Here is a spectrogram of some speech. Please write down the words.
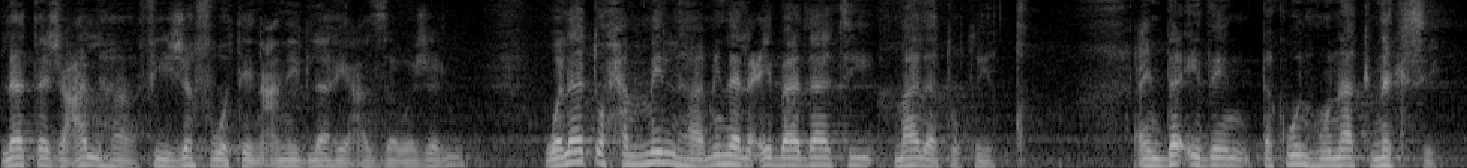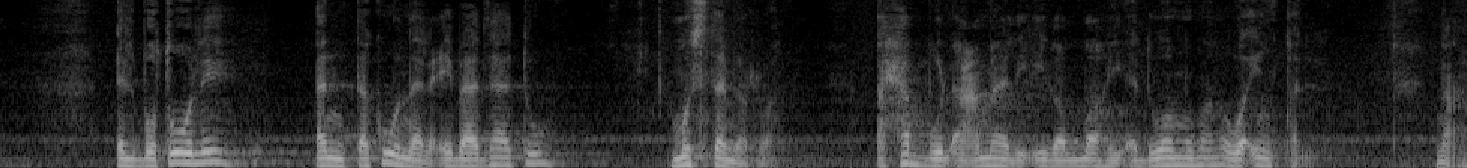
لا تجعلها في جفوة عن الله عز وجل ولا تحملها من العبادات ما لا تطيق. عندئذ تكون هناك نكسة. البطولة أن تكون العبادات مستمرة. أحب الأعمال إلى الله أدومها وإن قل. نعم.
